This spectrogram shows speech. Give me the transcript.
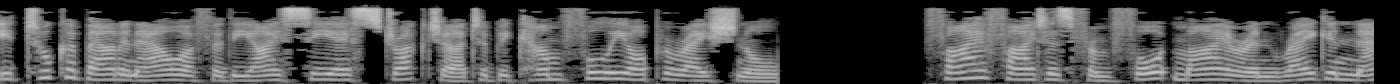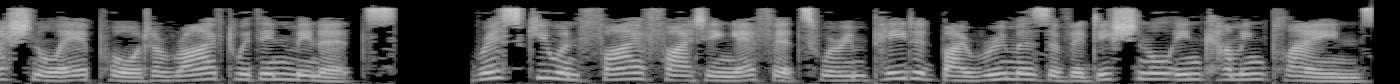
It took about an hour for the ICS structure to become fully operational. Firefighters from Fort Myer and Reagan National Airport arrived within minutes. Rescue and firefighting efforts were impeded by rumors of additional incoming planes.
